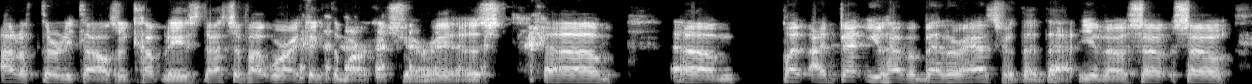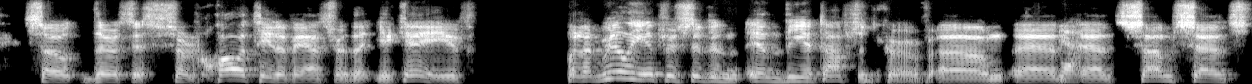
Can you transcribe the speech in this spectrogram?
out of 30,000 companies, that's about where I think the market share is. Um, um, but I bet you have a better answer than that, you know. So, so, so there's this sort of qualitative answer that you gave, but I'm really interested in, in the adoption curve um, and yeah. and some sense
